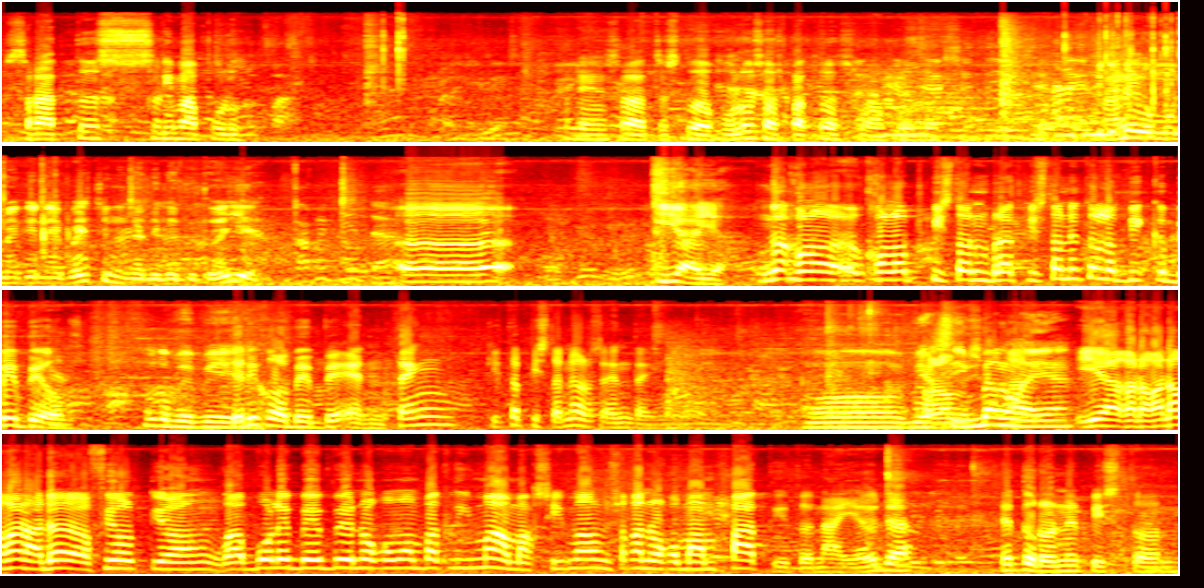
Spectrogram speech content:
150. Ada yang 120, 140, 150. Jadi kalau mau naikin FPS cuma ganti-ganti itu aja ya? Eh, iya iya. Enggak kalau kalau piston berat piston itu lebih ke BB. Oh ke BB? Jadi kalau BB enteng, kita pistonnya harus enteng. Oh, biar Kalau seimbang lah ya. Iya, kadang-kadang kan ada field yang nggak boleh BB 0,45, maksimal misalkan 0,4 gitu. Nah, ya udah, saya turunin piston.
